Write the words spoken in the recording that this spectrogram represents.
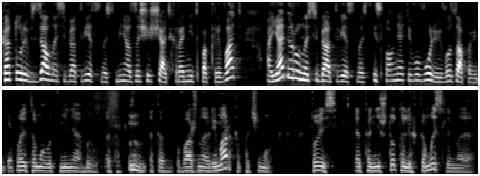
который взял на себя ответственность меня защищать, хранить, покрывать, а я беру на себя ответственность исполнять его волю, его заповеди. Поэтому вот у меня был это, это важная ремарка. Почему? То есть это не что-то легкомысленное,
